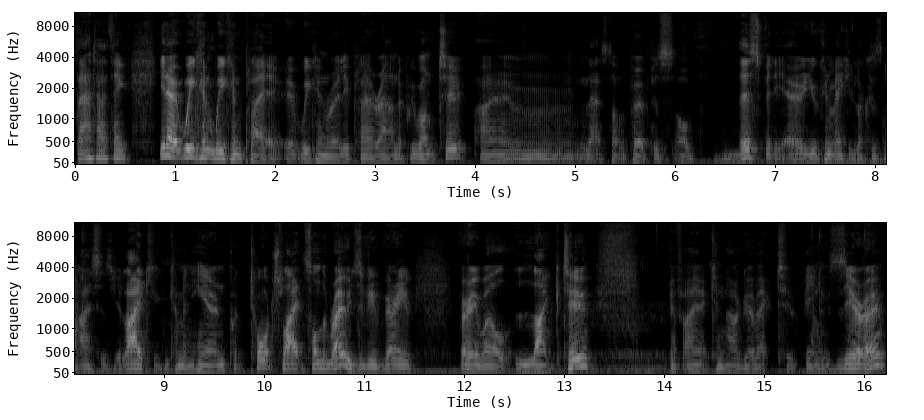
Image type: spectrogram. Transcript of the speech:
that, I think. You know, we can we can play we can really play around if we want to. Um, that's not the purpose of this video, you can make it look as nice as you like. You can come in here and put torch lights on the roads if you very, very well like to. If I can now go back to being zero.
